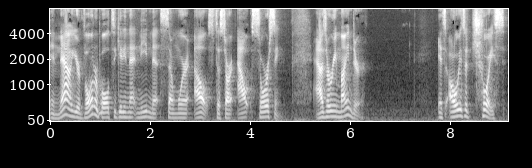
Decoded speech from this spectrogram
and now you're vulnerable to getting that need met somewhere else to start outsourcing. As a reminder, it's always a choice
